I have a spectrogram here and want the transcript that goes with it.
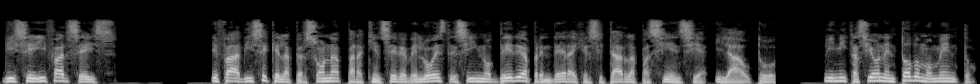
dice Ifar 6. Ifa dice que la persona para quien se reveló este signo debe aprender a ejercitar la paciencia y la auto limitación en todo momento.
